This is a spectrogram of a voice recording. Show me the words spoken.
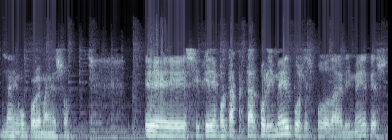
no hay ningún problema en eso. Eh, si quieren contactar por email, pues les puedo dar el email que es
